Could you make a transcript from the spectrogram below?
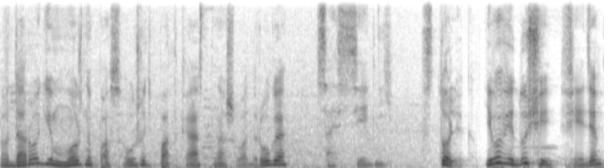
в дороге можно послушать подкаст нашего друга «Соседний Столик. Его ведущий Федя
